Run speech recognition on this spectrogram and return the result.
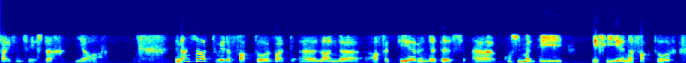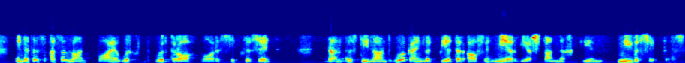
65 jaar. En dan is daar 'n tweede faktor wat uh, lande affekteer en dit is uh, ons noem dit die higiëne faktor en dit is as 'n land baie oor, oordraagbare siektes het dan is die land ook eintlik beter af en meer weerstandig teen nuwe siektes.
